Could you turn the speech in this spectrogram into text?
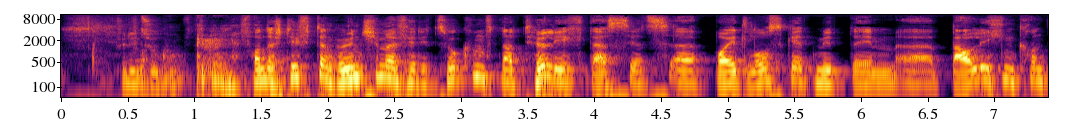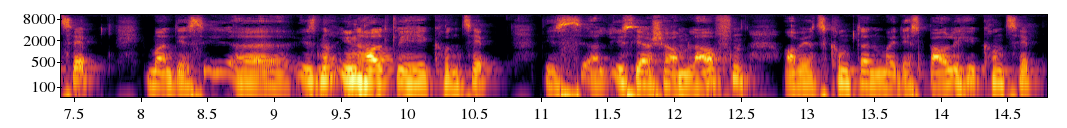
Für die Zukunft. Von der Stiftung wünsche ich mir für die Zukunft natürlich, dass jetzt äh, bald losgeht mit dem äh, baulichen Konzept. Ich meine, das äh, ist ein inhaltliche Konzept, das ist ja schon am Laufen, aber jetzt kommt dann mal das bauliche Konzept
